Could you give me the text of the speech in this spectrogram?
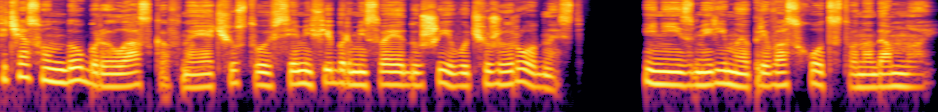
Сейчас он добрый, ласков, но я чувствую всеми фибрами своей души его чужеродность и неизмеримое превосходство надо мной.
